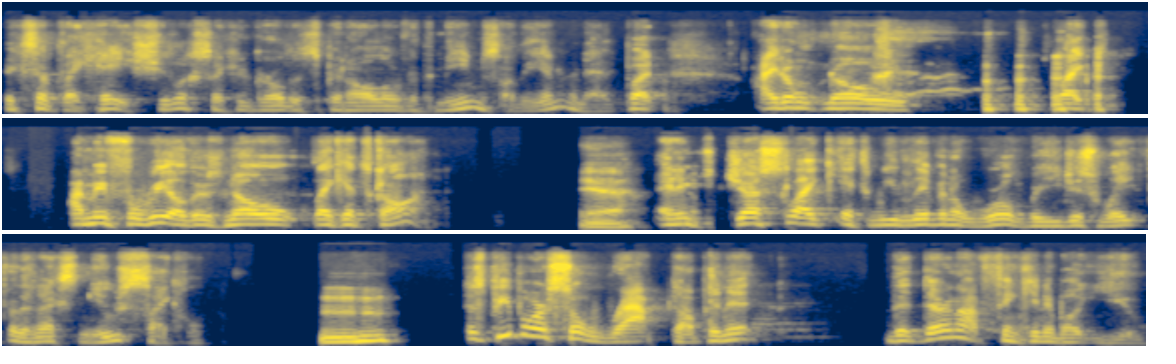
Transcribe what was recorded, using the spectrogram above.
Except like, hey, she looks like a girl that's been all over the memes on the internet. But I don't know. like, I mean, for real, there's no like it's gone. Yeah. And it's just like if we live in a world where you just wait for the next news cycle. Mm-hmm. Because people are so wrapped up in it that they're not thinking about you.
